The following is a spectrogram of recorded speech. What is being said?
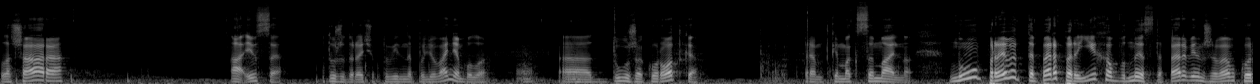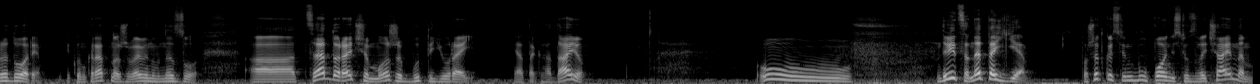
Лашара. А, і все. Дуже, до речі, повільне полювання було. А, дуже коротке. Прям таки максимально. Ну, привид тепер переїхав вниз. Тепер він живе в коридорі. І конкретно живе він внизу. А, це, до речі, може бути Юрей. Я так гадаю. Уф. Дивіться, не тає. По швидкості він був повністю звичайним,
